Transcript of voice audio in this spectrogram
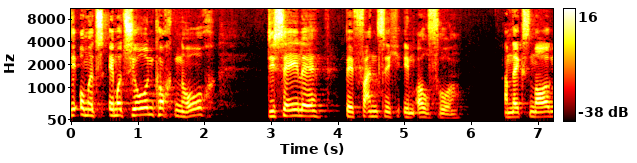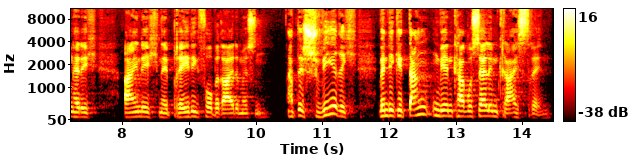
Die Emotionen kochten hoch, die Seele befand sich im Aufruhr. Am nächsten Morgen hätte ich eigentlich eine Predigt vorbereiten müssen. Hatte es schwierig, wenn die Gedanken wie ein Karussell im Kreis drehen.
